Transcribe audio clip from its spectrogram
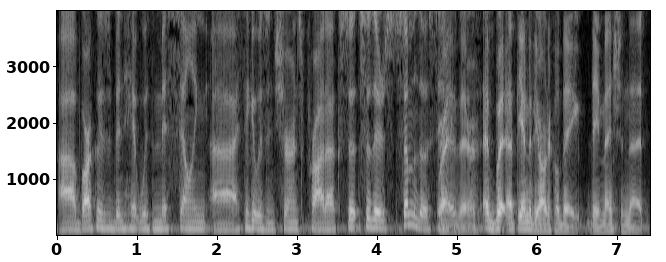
Uh, Barclays has been hit with mis-selling. Uh, I think it was insurance products. So, so there's some of those same right there. But at the end of the article, they they mentioned that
